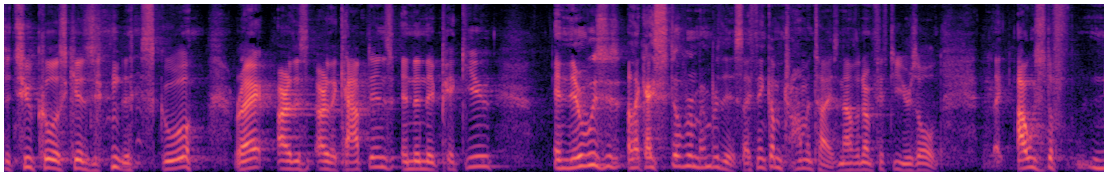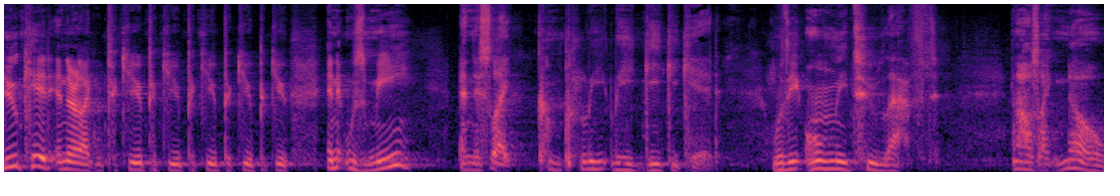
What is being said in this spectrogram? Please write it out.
The two coolest kids in the school, right, are the, are the captains, and then they pick you. And there was, this, like, I still remember this. I think I'm traumatized now that I'm 50 years old. Like, I was the f- new kid, and they're like, pick you, pick you, pick you, pick you, pick you. And it was me and this, like, completely geeky kid were the only two left. And I was like, no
